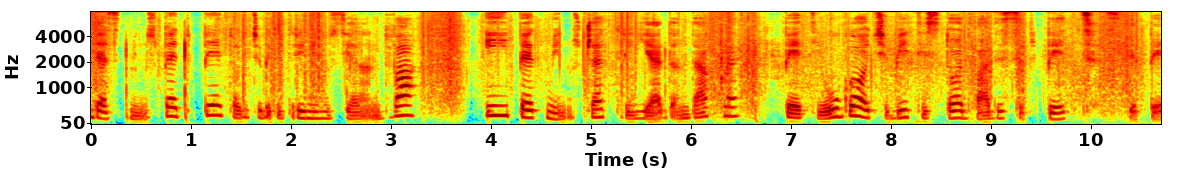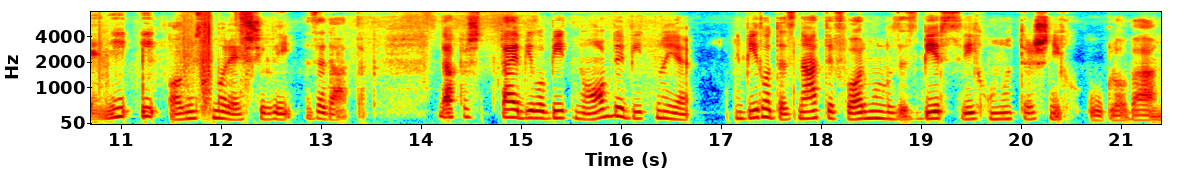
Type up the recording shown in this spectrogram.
10 minus 5, 5, ovdje će biti 3 minus 1, 2 i 5 minus 4, 1. Dakle, peti ugao će biti 125 stepeni i ovim smo rešili zadatak. Dakle, šta je bilo bitno ovdje? Bitno je bilo da znate formulu za zbir svih unutrašnjih uglova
